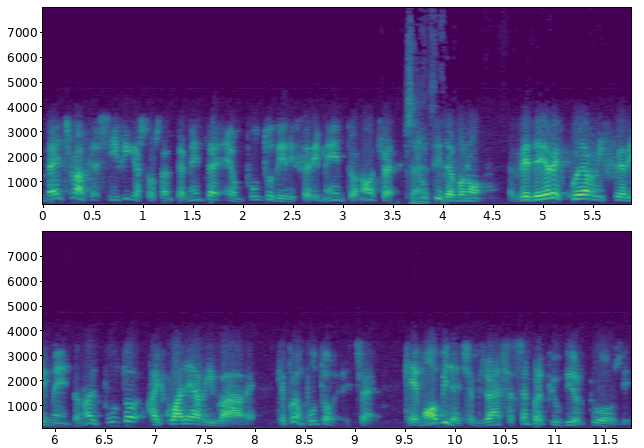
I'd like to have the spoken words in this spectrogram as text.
benchmark significa sostanzialmente è un punto di riferimento, no? cioè certo. tutti devono vedere quel riferimento, no? il punto al quale arrivare, che poi è un punto cioè, che è mobile, cioè bisogna essere sempre più virtuosi.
